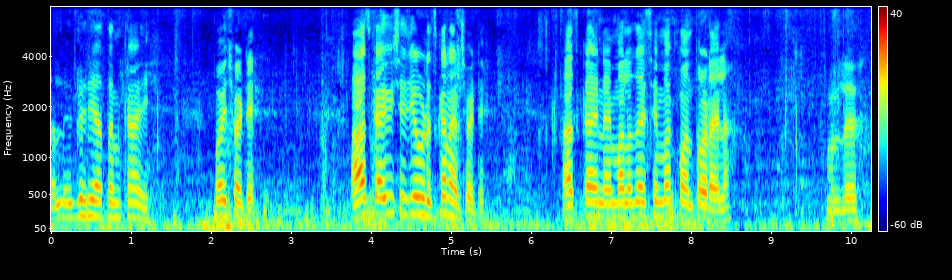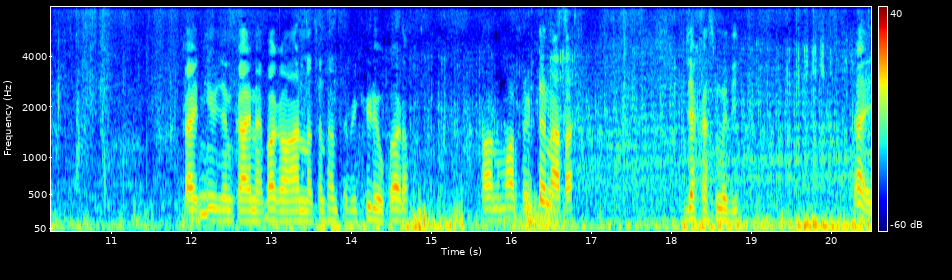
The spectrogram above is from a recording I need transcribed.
चाललंय घरी आता काय? होय छोटे. आज काय विशेष एवढंच करणार छोटे? आज काय नाही मला जायचंय मकवान तोडायला. म्हणलं काय नियोजन काय नाही बघा अन्नाचं नंतर बी खिडिओ काढा अन्न मारतोय टन आता. जकास काय?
